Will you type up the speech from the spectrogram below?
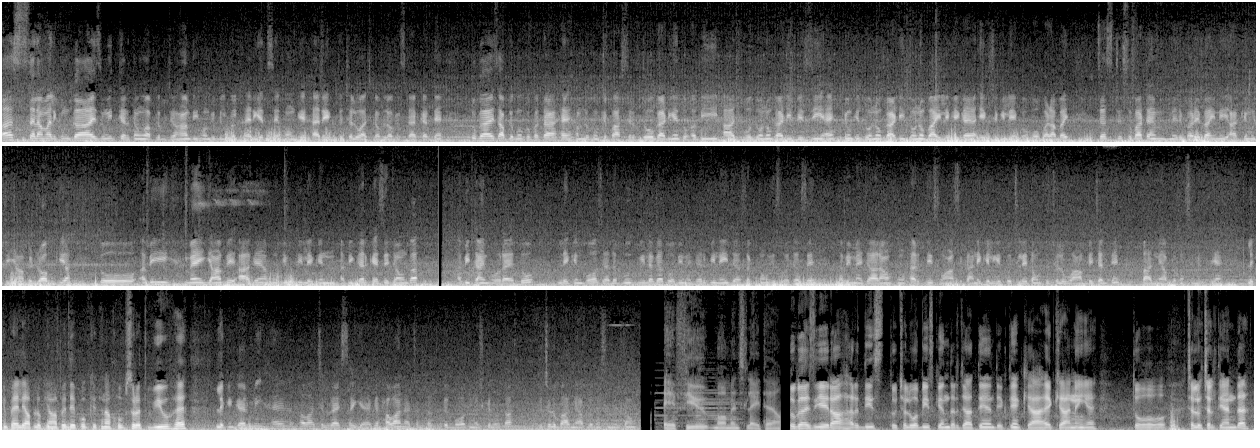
वालेकुम गाइस उम्मीद करता हूँ आप लोग जहाँ भी होंगे, बिल्कुल खैरियत से होंगे। हर एक तो चलो, आज का ब्लॉग स्टार्ट करते हैं। तो गाइस आप लोगों को पता है, हम लोगों के पास सिर्फ़ दो गाड़ियाँ तो अभी आज वो दोनों गाड़ी बिज़ी हैं, क्योंकि दोनों गाड़ी दोनों भाई लेके गया। एक से गिले को वो बड़ा भाई। जस्ट सुबह टाइम मेरे बड़े भाई ने आके मुझे यहाँ पे ड्रॉप किया। तो अभी मैं यहाँ पे आ गया हूँ ड्यूटी लेकिन अभी घर कैसे जाऊँगा? अभी टाइम हो रहा है दो। लेकिन बहुत ज़्यादा भूख भी लगा तो अभी मैं घर भी नहीं जा सकता हूँ। इस वजह से अभी मैं जा रहा हूँ हर दिस वहाँ से खाने के लिए। कुछ लेता हूँ तो चलो वहाँ पे चलते हैं। बाद में आप लोगों से मिलते हैं। लेकिन पहले आप लोग यहाँ पे देखो कितना खूबसूरत व्यू है। लेकिन गर्मी है हवा चल रहा है सही है। अगर हवा ना चलता तो फिर बहुत मुश्किल होता। तो चलो बाद में आप लोगों से मिलता हूँ। A few moments later. तो गैस ये रहा हरदिस। तो चलो अभी इसके अंदर जाते हैं देखते हैं क्या है क्या नहीं है। तो चलो चलते हैं अंदर।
